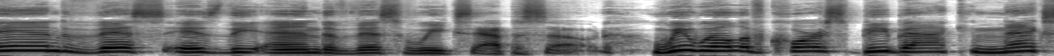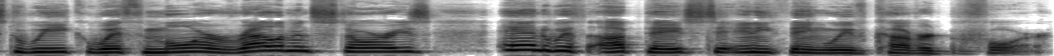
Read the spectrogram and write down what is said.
And this is the end of this week's episode. We will, of course, be back next week with more relevant stories and with updates to anything we've covered before.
